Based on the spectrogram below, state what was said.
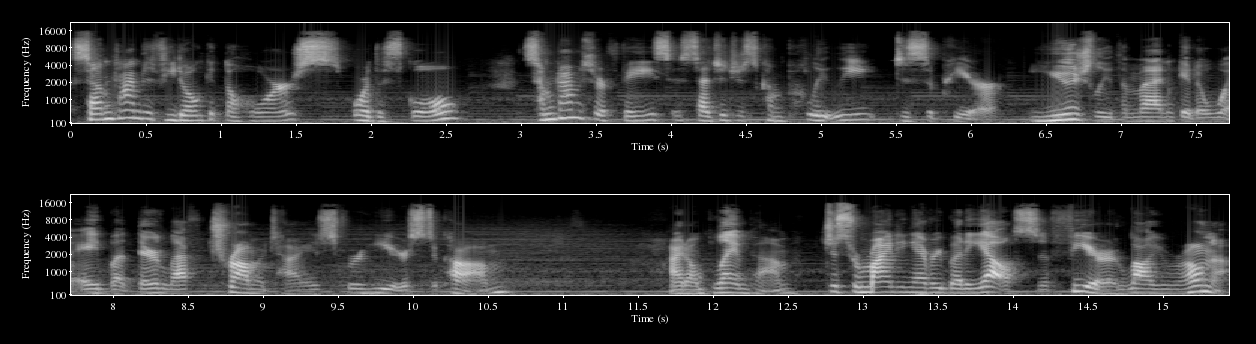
sometimes if you don't get the horse or the skull, sometimes her face is said to just completely disappear. Usually the men get away, but they're left traumatized for years to come. I don't blame them. Just reminding everybody else of fear La Llorona.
